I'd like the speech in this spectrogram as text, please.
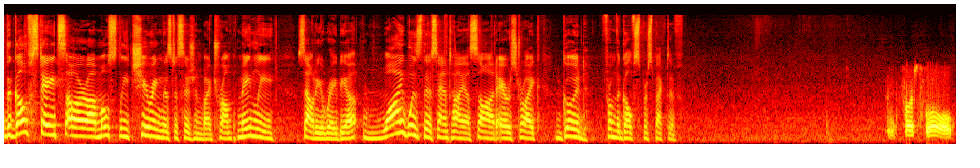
The Gulf states are uh, mostly cheering this decision by Trump, mainly Saudi Arabia. Why was this anti Assad airstrike good from the Gulf's perspective? First of all,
